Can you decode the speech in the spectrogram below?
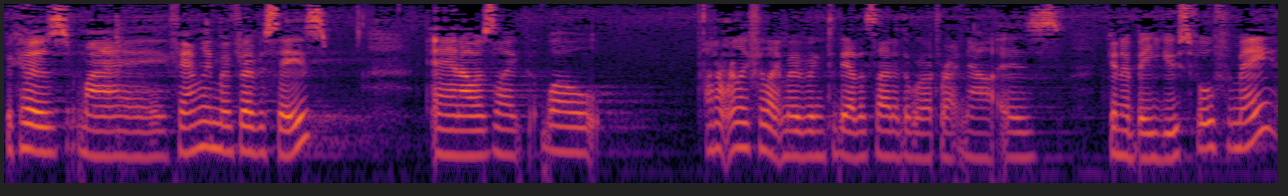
because my family moved overseas and I was like, well, I don't really feel like moving to the other side of the world right now is going to be useful for me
